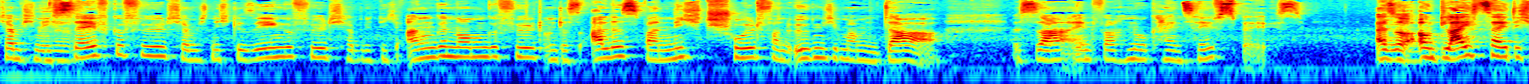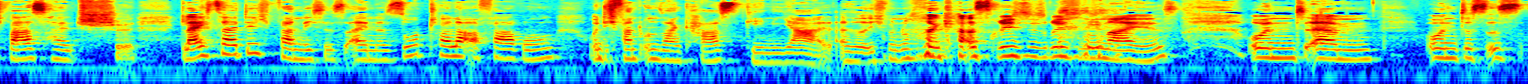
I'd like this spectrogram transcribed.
Ich habe mich nicht ja. safe gefühlt, ich habe mich nicht gesehen gefühlt, ich habe mich nicht angenommen gefühlt und das alles war nicht Schuld von irgendjemandem da. Es war einfach nur kein Safe Space. Also ja. und gleichzeitig war es halt schön. Gleichzeitig fand ich es eine so tolle Erfahrung und ich fand unseren Cast genial. Also ich finde unseren Cast richtig, richtig nice. Und ähm, und das ist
